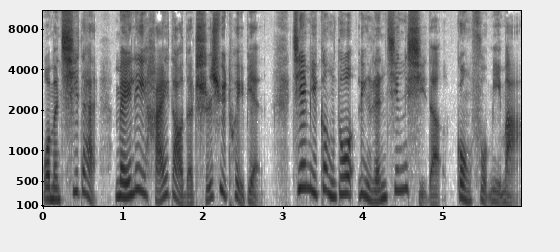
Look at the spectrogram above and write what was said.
我们期待美丽海岛的持续蜕变，揭秘更多令人惊喜的共富密码。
